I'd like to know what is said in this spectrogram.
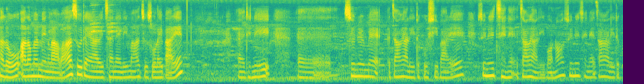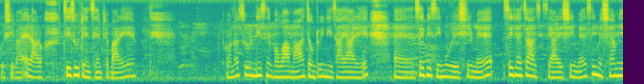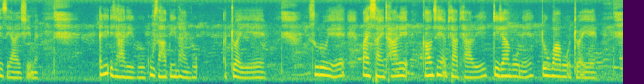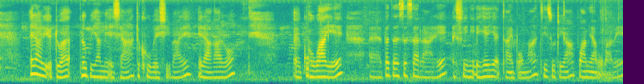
ဟယ်လိုအားလုံးပဲမင်္ဂလာပါစုတန်ရရဲ့ channel လေးမှာကြိုဆိုလိုက်ပါတယ်အဲဒီနေ့အဲဆွေးနွေးမဲ့အကြောင်းအရာလေးတစ်ခုရှိပါတယ်ဆွေးနွေးခြင်းတဲ့အကြောင်းအရာလေးပေါ့နော်ဆွေးနွေးခြင်းတဲ့အကြောင်းအရာလေးတစ်ခုရှိပါတယ်အဲ့ဒါတော့ကျေးဇူးတင်ခြင်းဖြစ်ပါတယ်ဘောနော်သူနေ့စဉ်ဘဝမှာကြုံတွေ့နေကြရတဲ့အဲစိတ်ဖိစီးမှုတွေရှိမယ်စိတ်ထကြစရာတွေရှိမယ်စိတ်မရှမ်းမြေ့စရာတွေရှိမယ်အဲ့ဒီအရာတွေကိုကုစားပေးနိုင်ဖို့ အတွက်ရဲ့သူတို့ရဲ့ပိုင်ဆိုင်ထားတဲ့ကောင်းခြင်းအဖျားဖျားတွေတည်တံ့ဖို့နဲ့တိုးပွားဖို့အတွက်ရဲ့အဲ့ဒါတွေအတွက်လုပ်ပေးရမယ့်အရာတစ်ခုပဲရှိပါတယ်အဲ့ဒါကတော့အဲကိုဘဝရဲ့အဲပတ်သက်ဆက်ဆက်လာတဲ့အရှိန်အရရက်အတိုင်းပေါ်မှာကျေးဇူးတရားပွားများဖို့ပါပဲ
